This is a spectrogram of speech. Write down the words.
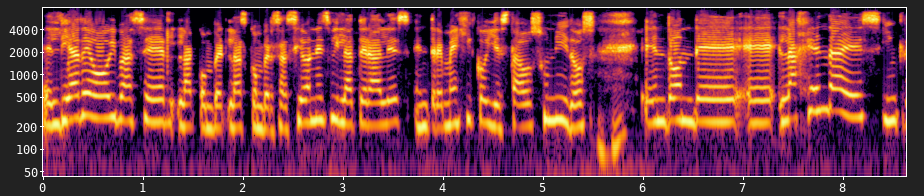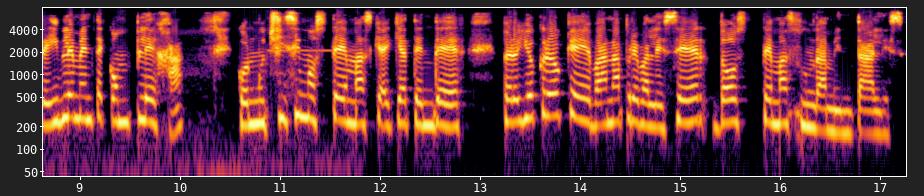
el día de hoy va a ser las conversaciones bilaterales entre México y Estados Unidos, en donde eh, la agenda es increíblemente compleja con muchísimos temas que hay que atender, pero yo creo que van a prevalecer dos temas fundamentales,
